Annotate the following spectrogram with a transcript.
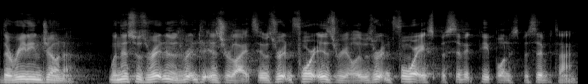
They're reading Jonah. When this was written, it was written to Israelites. It was written for Israel. It was written for a specific people in a specific time.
